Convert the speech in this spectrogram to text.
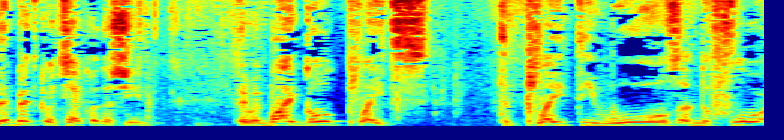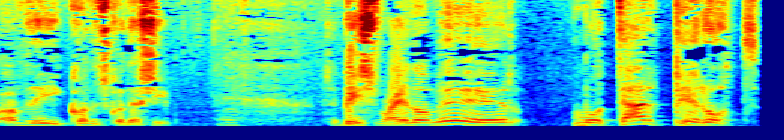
לבית קודשי קודשים. They would buy gold plates to plate the walls and the floor of the Kodesh Kodashim. רבי ישמעאל אומר, מותר פירות.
